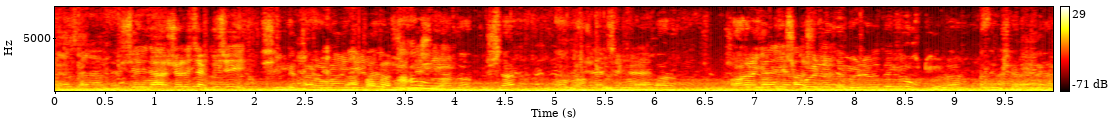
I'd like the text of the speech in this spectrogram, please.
Beyaz abi. Hüseyin ha şöyle çek Hüseyin. Şimdi kar olan yerlere bombalar da atmışlar. Allah korusun var. Kar yağmış köylerde möylerde de yok diyorlar. Bizim şerefine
